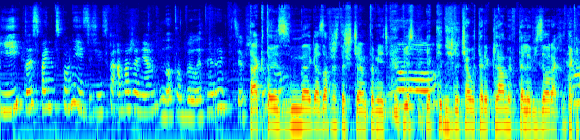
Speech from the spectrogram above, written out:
I to jest fajne wspomnienie z dzieciństwa, a marzeniem, no to były te rybcie. Tak, to jest mega, zawsze też chciałem to mieć. No. Wiesz, jak kiedyś leciały te reklamy w telewizorach i tak Tak.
